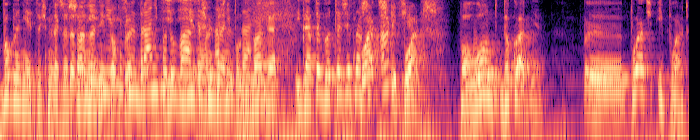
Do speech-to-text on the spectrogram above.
w ogóle nie jesteśmy zrzeszani. Nie jesteśmy brani pod I- uwagę. I jesteśmy brani pod uwagę i dlatego też jest nasza Płacz i akcja. płacz. Połącz, dokładnie. Yy, Płacz i płacz.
